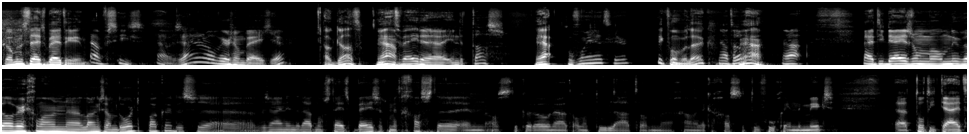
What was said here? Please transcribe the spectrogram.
komen er steeds beter in. Ja, precies. Nou, we zijn er alweer zo'n beetje. Ook dat, ja. Tweede in de tas. Ja. Hoe vond je het hier? Ik vond het wel leuk. Ja, toch? Ja. ja. Nou, het idee is om, om nu wel weer gewoon uh, langzaam door te pakken. Dus uh, we zijn inderdaad nog steeds bezig met gasten. En als de corona het allemaal toelaat, dan uh, gaan we lekker gasten toevoegen in de mix. tot die tijd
